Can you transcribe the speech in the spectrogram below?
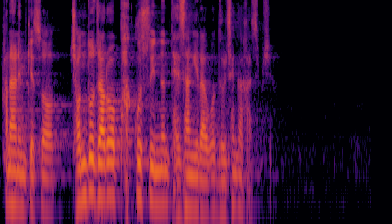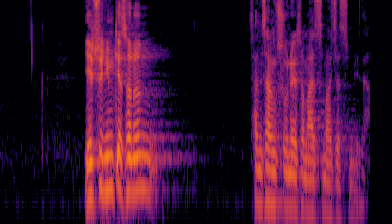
하나님께서 전도자로 바꿀 수 있는 대상이라고 늘 생각하십시오. 예수님께서는 산상순에서 말씀하셨습니다.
